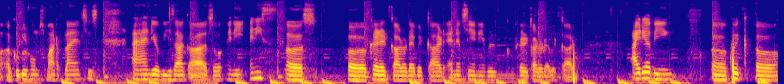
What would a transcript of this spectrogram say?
uh, google home smart appliances and your visa cards or any any uh, uh, credit card or debit card nfc enabled credit card or debit card. Idea being uh, quick uh,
